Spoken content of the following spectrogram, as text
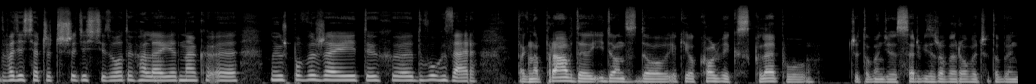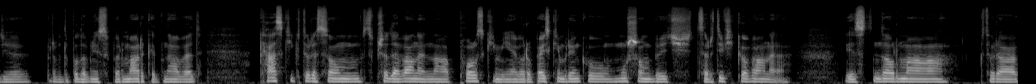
20 czy 30 zł, ale jednak e, no już powyżej tych e, dwóch zer. Tak naprawdę idąc do jakiegokolwiek sklepu, czy to będzie serwis rowerowy, czy to będzie prawdopodobnie supermarket nawet, kaski, które są sprzedawane na polskim i europejskim rynku muszą być certyfikowane. Jest norma która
